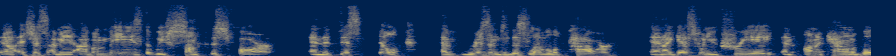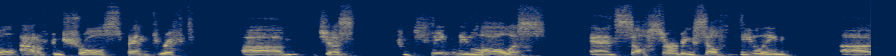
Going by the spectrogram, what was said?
you know, it's just. I mean, I'm amazed that we've sunk this far, and that this ilk have risen to this level of power and I guess when you create an unaccountable, out of control, spendthrift, um, just completely lawless and self-serving, self-dealing, uh,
